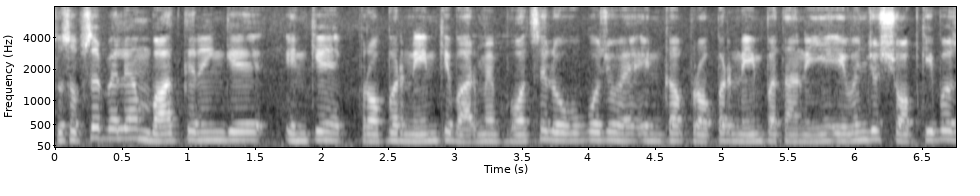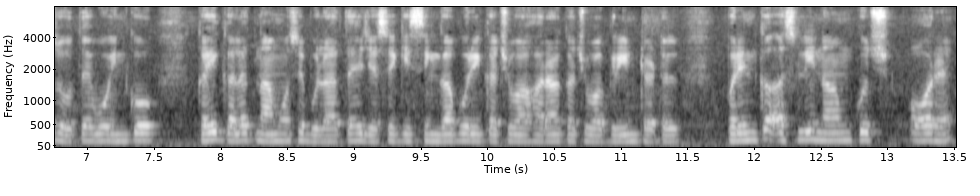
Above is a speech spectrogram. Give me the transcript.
तो सबसे पहले हम बात करेंगे इनके प्रॉपर नेम के बारे में। बहुत से लोगों को जो है इनका प्रॉपर नेम पता नहीं है। इवन जो शॉपकीपर्स होते हैं, वो इनको कई गलत नामों से बुलाते हैं, जैसे कि सिंगापुरी कछुआ, हरा कछुआ ग्रीन टर्टल पर इनका असली नाम कुछ और है।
